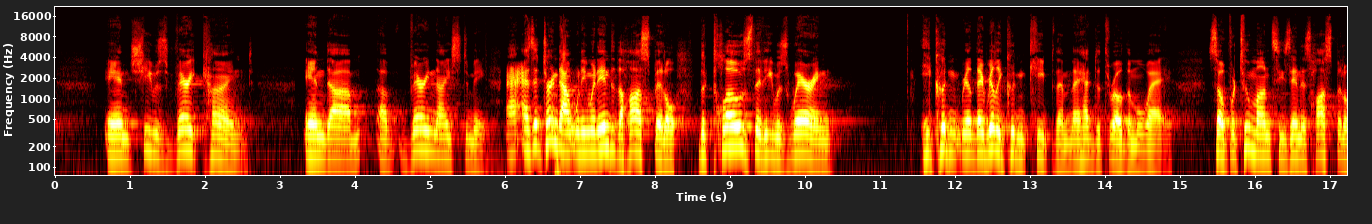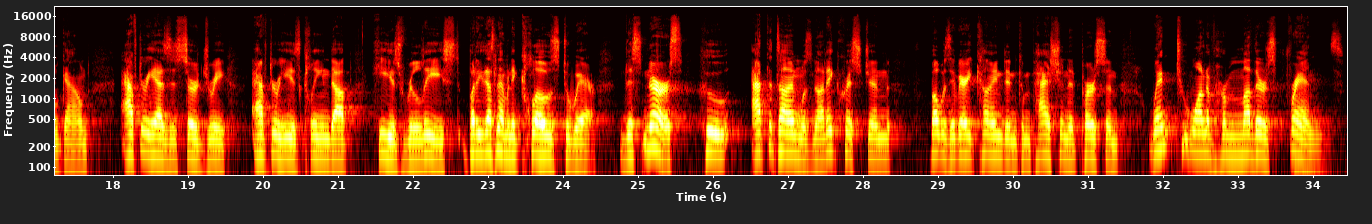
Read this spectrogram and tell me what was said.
and she was very kind and um, uh, very nice to me. As it turned out, when he went into the hospital, the clothes that he was wearing, he couldn't re- they really couldn't keep them. They had to throw them away. So for two months, he's in his hospital gown. After he has his surgery, after he is cleaned up, he is released, but he doesn't have any clothes to wear. This nurse, who at the time was not a Christian, but was a very kind and compassionate person, went to one of her mother's friends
